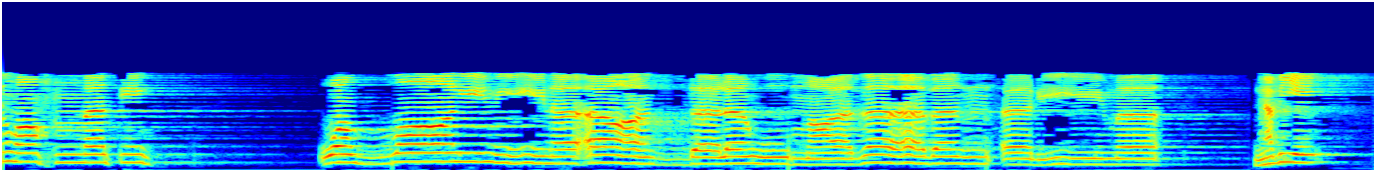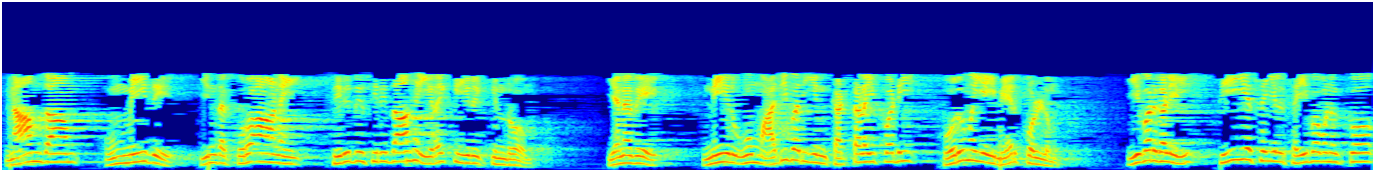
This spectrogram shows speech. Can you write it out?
رحمته والظالمين أعد لهم عذابا أليما நபியே நாம் தாம் உம்மீது இந்த குரானை சிறிது சிறிதாக இறக்கி இருக்கின்றோம் எனவே நீர் உம் அதிபதியின் கட்டளைப்படி பொறுமையை மேற்கொள்ளும். இவர்களில் தீய செயல் செய்பவனுக்கோ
